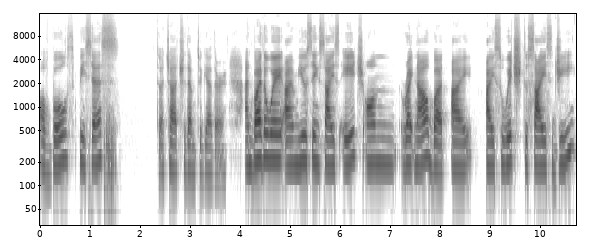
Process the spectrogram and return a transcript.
of both pieces to attach them together. And by the way, I'm using size H on right now, but I I switched to size G,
